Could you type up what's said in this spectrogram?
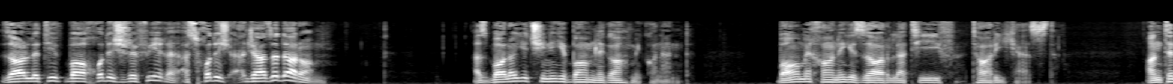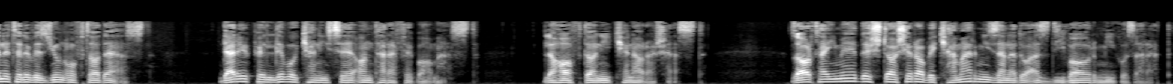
زار لطیف با خودش رفیقه. از خودش اجازه دارم. از بالای چینه بام نگاه می‌کنند. بام خانه زار لطیف تاریک است. آنتن تلویزیون افتاده است. در پله و کنیسه آن طرف بام است. لحافدانی کنارش است. زارتایمه دشداشه را به کمر می‌زند و از دیوار میگذرد.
